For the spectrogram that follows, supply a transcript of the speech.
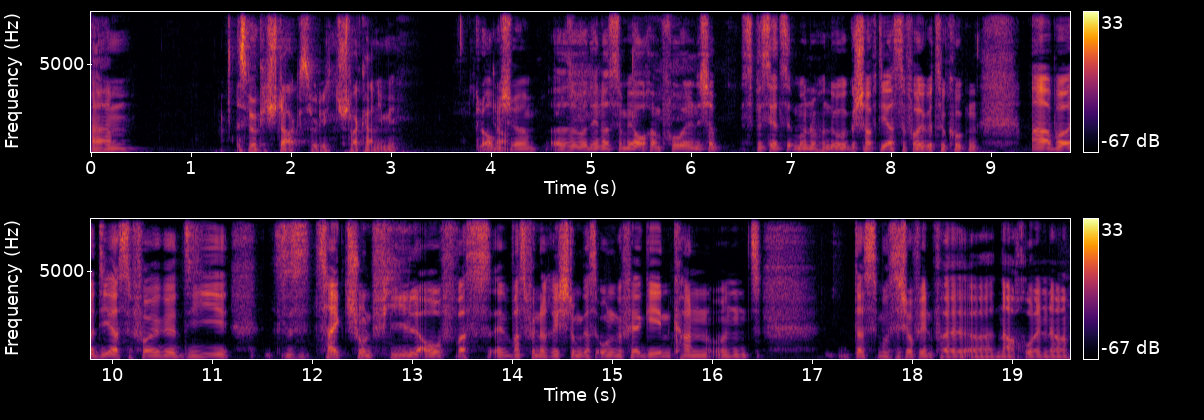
Ähm, ist wirklich stark, ist wirklich ein starker Anime. Glaube ich, ja. Also den hast du mir auch empfohlen. Ich habe es bis jetzt immer noch nur geschafft, die erste Folge zu gucken. Aber die erste Folge, die zeigt schon viel auf, was, in was für eine Richtung das ungefähr gehen kann. Und das muss ich auf jeden Fall äh, nachholen. Ne?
